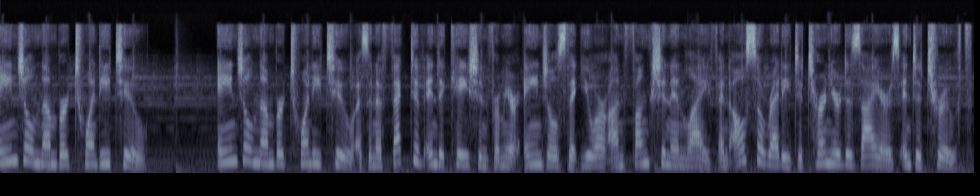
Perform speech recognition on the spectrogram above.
Angel number 22. Angel number 22 is an effective indication from your angels that you are on function in life and also ready to turn your desires into truth.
